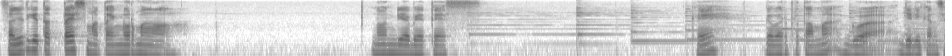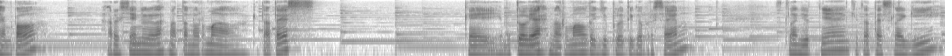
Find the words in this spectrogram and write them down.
Selanjutnya kita tes mata yang normal. Non diabetes. Oke, gambar pertama gue jadikan sampel. Harusnya ini adalah mata normal. Kita tes. Oke, betul ya, normal 73%. Selanjutnya kita tes lagi.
